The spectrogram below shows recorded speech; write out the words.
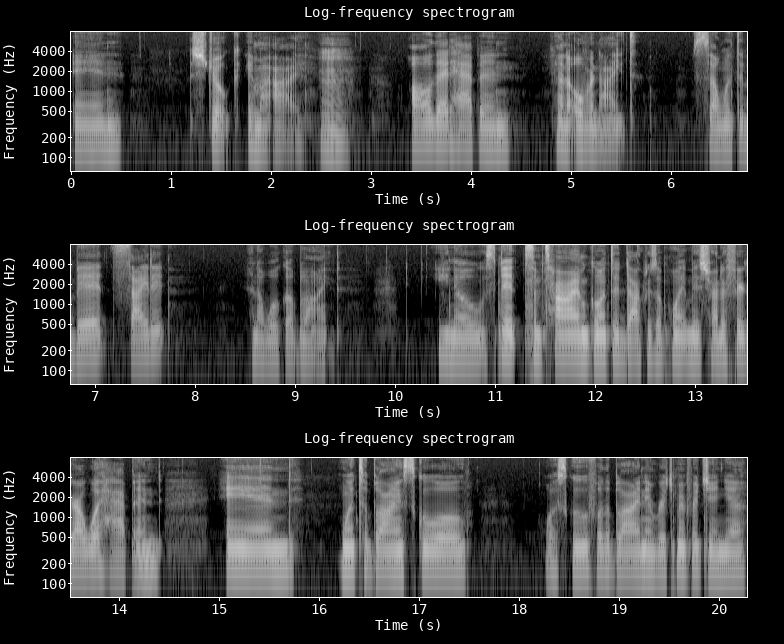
an stroke in my eye. Mm. All that happened kind of overnight. So I went to bed sighted and I woke up blind. You know, spent some time going to doctor's appointments trying to figure out what happened and went to blind school or school for the blind in Richmond, Virginia.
